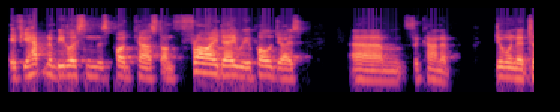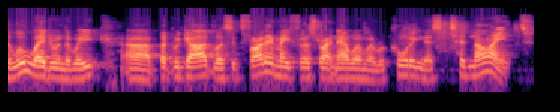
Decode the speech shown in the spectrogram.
if you happen to be listening to this podcast on Friday, we apologize um, for kind of doing it a little later in the week. Uh, but regardless, it's Friday, May 1st, right now, when we're recording this. Tonight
